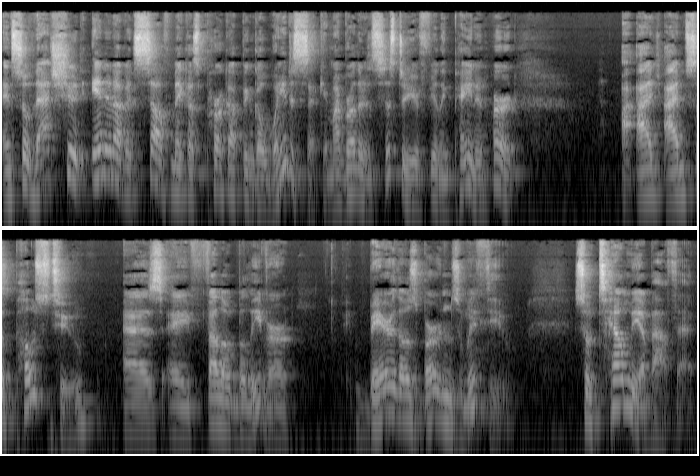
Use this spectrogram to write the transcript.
and so that should, in and of itself, make us perk up and go, wait a second, my brother and sister, you're feeling pain and hurt. I, I I'm supposed to, as a fellow believer, bear those burdens with you. So tell me about that.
